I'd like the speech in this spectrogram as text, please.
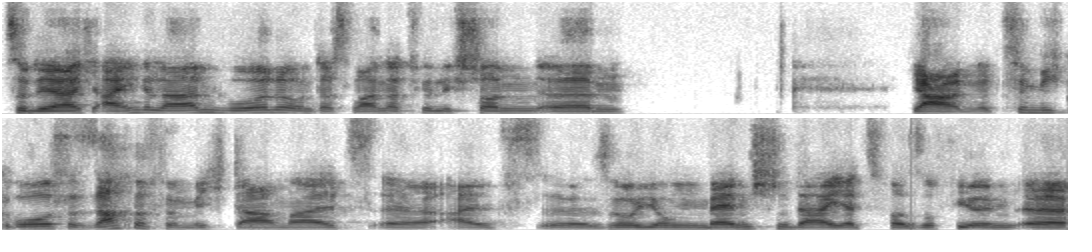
zu der ich eingeladen wurde. Und das war natürlich schon ähm, ja, eine ziemlich große Sache für mich damals, äh, als äh, so jungen Menschen da jetzt vor so vielen äh,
